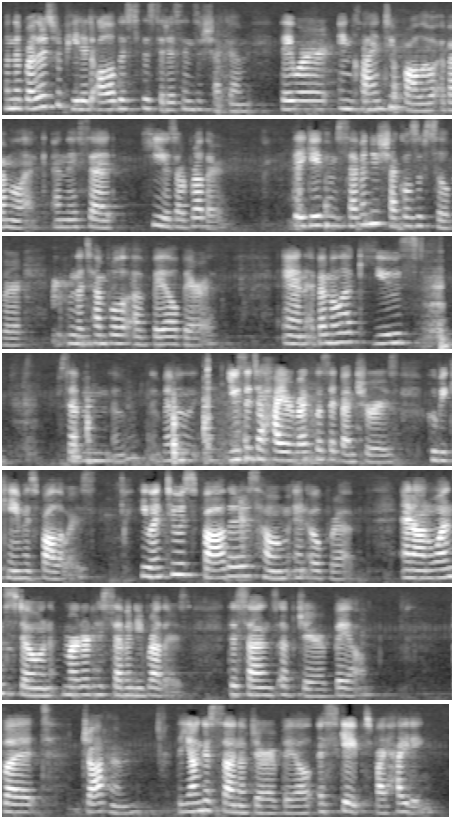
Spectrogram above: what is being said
When the brothers repeated all this to the citizens of Shechem, they were inclined to follow Abimelech, and they said, He is our brother. They gave him seventy shekels of silver from the temple of Baal Berith, and Abimelech used seven oh, Abimelech used it to hire reckless adventurers who became his followers. He went to his father's home in Ophrah, and on one stone murdered his seventy brothers, the sons of Jerubbaal. But Jotham, the youngest son of Jerubbaal, escaped by hiding.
